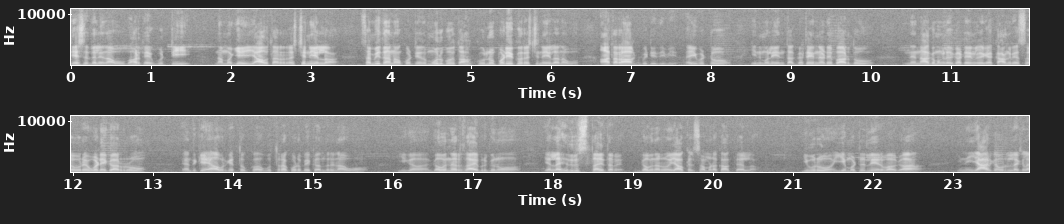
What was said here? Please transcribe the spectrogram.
ದೇಶದಲ್ಲಿ ನಾವು ಭಾರತೀಯ ಗುಟ್ಟಿ ನಮಗೆ ಯಾವ ಥರ ರಚನೆ ಇಲ್ಲ. ಸಂವಿಧಾನ ಕೊಟ್ಟಿದ್ದು ಮೂಲಭೂತ ಹಕ್ಕನ್ನು ಪಡೆಯೋಕ್ಕೂ ರಚನೆ ಇಲ್ಲ ನಾವು. ಆ ಥರ ಆಗಿಬಿಟ್ಟಿದ್ದೀವಿ. ದಯವಿಟ್ಟು ಮೇಲೆ ಇಂಥ ಘಟನೆ ನಡೀಬಾರ್ದು. ನಾಗಮಂಗಲ ಘಟನೆಗಳಿಗೆ ಕಾಂಗ್ರೆಸ್ ಅವರೇ ಹೊಣೆಗಾರರು. ಅದಕ್ಕೆ ಅವ್ರಿಗೆ ತಕ್ಕ ಉತ್ತರ ಕೊಡಬೇಕಂದ್ರೆ ನಾವು ಈಗ ಗವರ್ನರ್ ಸಾಹೇಬ್ರಿಗೂ ಎಲ್ಲ ಹೆದರಿಸ್ತಾ ಇದ್ದಾರೆ. ಗವರ್ನರು ಯಾವ ಕೆಲಸ ಮಾಡೋಕ್ಕಾಗ್ತಾ ಇಲ್ಲ. ಇವರು ಈ ಮಟ್ಟದಲ್ಲಿ ಇರುವಾಗ ಇನ್ನು ಯಾರಿಗೆ ಅವರು ಲೆಕ್ಕ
